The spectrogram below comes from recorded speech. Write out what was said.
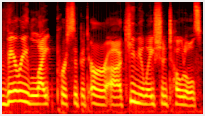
Very light precipit or uh, accumulation totals,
